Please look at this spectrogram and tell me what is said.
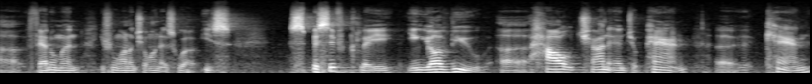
Uh, Feldman, if you want to join as well, is specifically, in your view, how China and Japan can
